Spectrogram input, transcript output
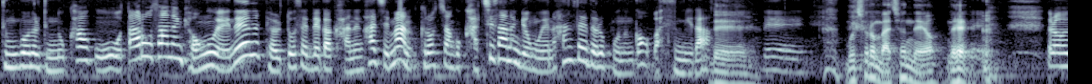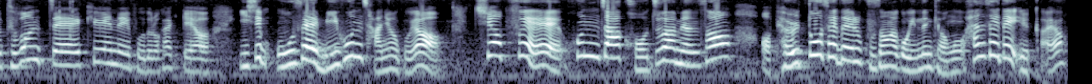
등본을 등록하고 따로 사는 경우에는 별도 세대가 가능하지만 그렇지 않고 같이 사는 경우에는 한 세대로 보는 거 맞습니다. 네, 네. 모처럼 맞췄네요. 네. 그럼 두 번째 Q&A 보도록 할게요. 25세 미혼 자녀고요. 취업 후에 혼자 거주하면서 어, 별도 세대를 구성하고 있는 경우 한 세대 일까요?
